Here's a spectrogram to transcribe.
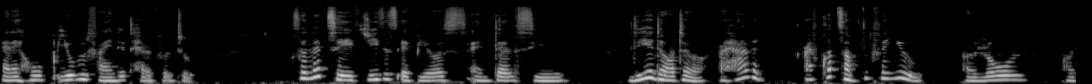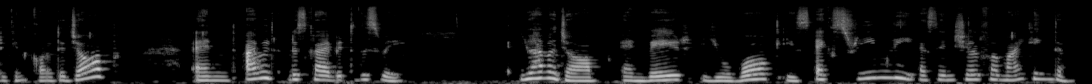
and I hope you will find it helpful too. So, let's say if Jesus appears and tells you, Dear daughter, I have it, I've got something for you a role, or you can call it a job, and I will describe it this way you have a job and where you work is extremely essential for my kingdom.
